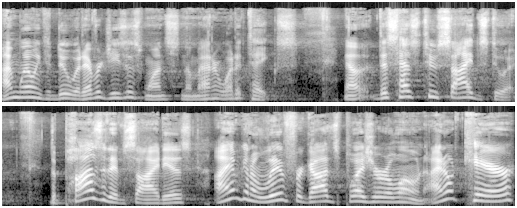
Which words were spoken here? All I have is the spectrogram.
I'm willing to do whatever Jesus wants, no matter what it takes. Now, this has two sides to it. The positive side is I am going to live for God's pleasure alone. I don't care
